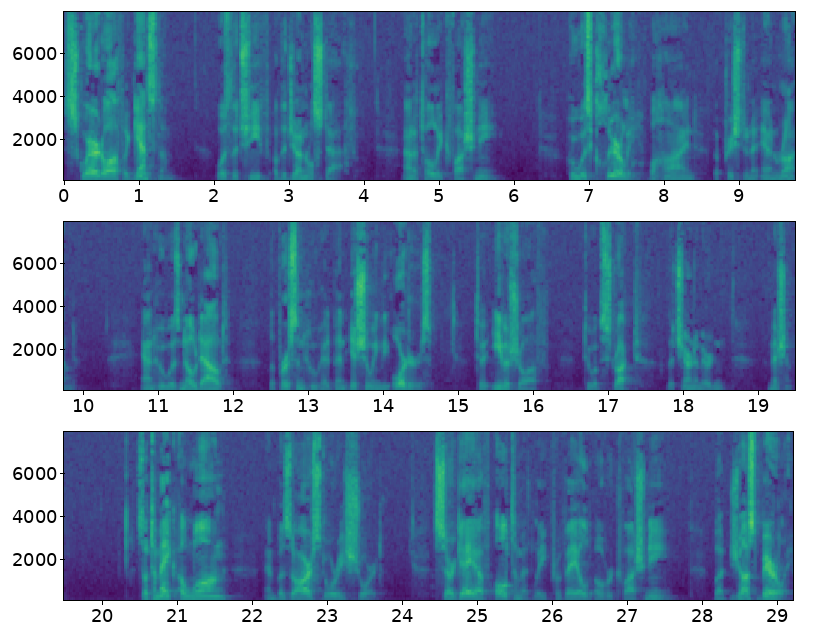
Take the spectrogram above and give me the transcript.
Squared off against them was the chief of the general staff, Anatoly Kvashnin, who was clearly behind the Pristina end run and who was no doubt the person who had been issuing the orders to Ivashov to obstruct the Chernomyrdin mission. So, to make a long and bizarre story short, Sergeyev ultimately prevailed over Kvashnin, but just barely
